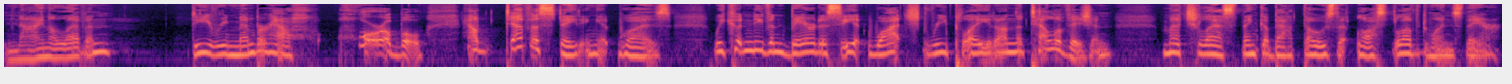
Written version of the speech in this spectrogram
9 11? Do you remember how horrible, how devastating it was. We couldn't even bear to see it watched, replayed on the television, much less think about those that lost loved ones there.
